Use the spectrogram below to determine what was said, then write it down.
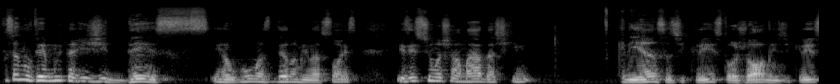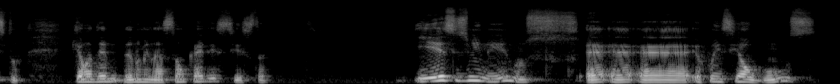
Você não vê muita rigidez em algumas denominações. Existe uma chamada, acho que crianças de Cristo ou jovens de Cristo, que é uma denominação kardecista. E esses meninos, é, é, é, eu conheci alguns,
